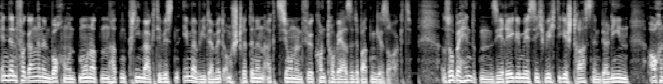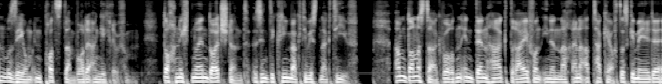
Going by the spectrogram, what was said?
In den vergangenen Wochen und Monaten hatten Klimaaktivisten immer wieder mit umstrittenen Aktionen für kontroverse Debatten gesorgt. So behinderten sie regelmäßig wichtige Straßen in Berlin, auch ein Museum in Potsdam wurde angegriffen. Doch nicht nur in Deutschland sind die Klimaaktivisten aktiv. Am Donnerstag wurden in Den Haag drei von ihnen nach einer Attacke auf das Gemälde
